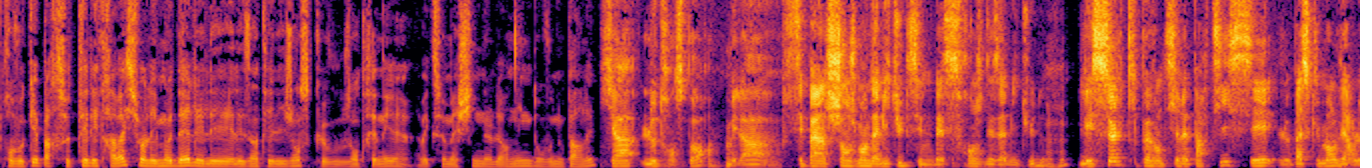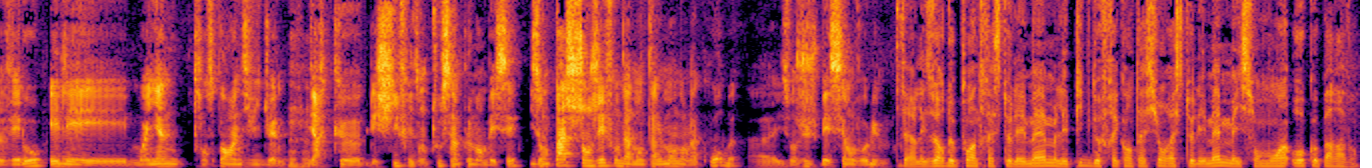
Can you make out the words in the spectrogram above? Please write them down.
provoquées par ce télétravail sur les modèles et les, les intelligences que vous entraînez avec ce machine learning dont vous nous parlez? Il y a le transport, mais là, c'est pas un changement d'habitude, c'est une baisse franche des habitudes. Mhm. Les seuls qui peuvent en tirer parti, c'est le basculement vers le vélo et les moyens de transport individuels. Mhm. C'est-à-dire que les chiffres, ils ont tout simplement baissé. Ils n'ont pas changé fondamentalement dans la courbe, euh, ils ont juste baissé en volume. C'est-à-dire les heures de pointe restent les mêmes, les pics de fréquentation restent les mêmes, mais ils sont moins hauts qu'auparavant.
